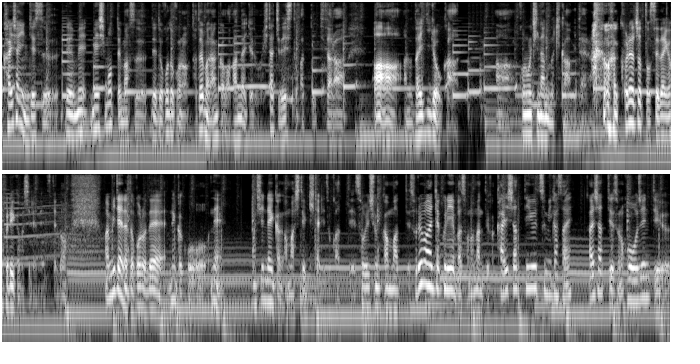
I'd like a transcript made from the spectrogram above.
会社員です。で、名刺持ってます。で、どこどこの、例えばなんかわかんないけど、日立ですとかって言ってたら、ああ、あの大企業か。ああ、この木何の木か、みたいな。これはちょっと世代が古いかもしれないですけど、まあ、みたいなところで、なんかこうね、まあ、信頼感が増してきたりとかって、そういう瞬間もあって、それは逆に言えば、その、なんていうか、会社っていう積み重ね、会社っていうその法人っていう、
